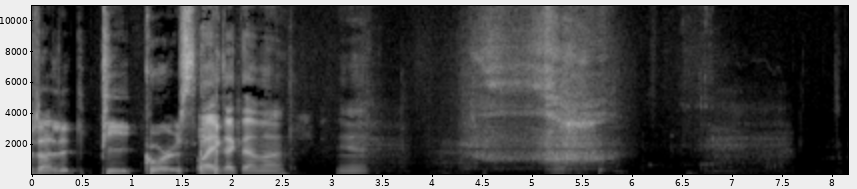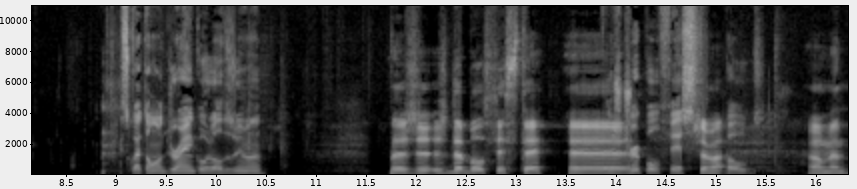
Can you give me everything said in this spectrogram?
Jean-Luc P. Course. Ouais, exactement. Yeah. C'est quoi ton drink aujourd'hui, man? Là, je, je double fistais. Euh, Je triple fist, je m'en- pose. Oh man.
